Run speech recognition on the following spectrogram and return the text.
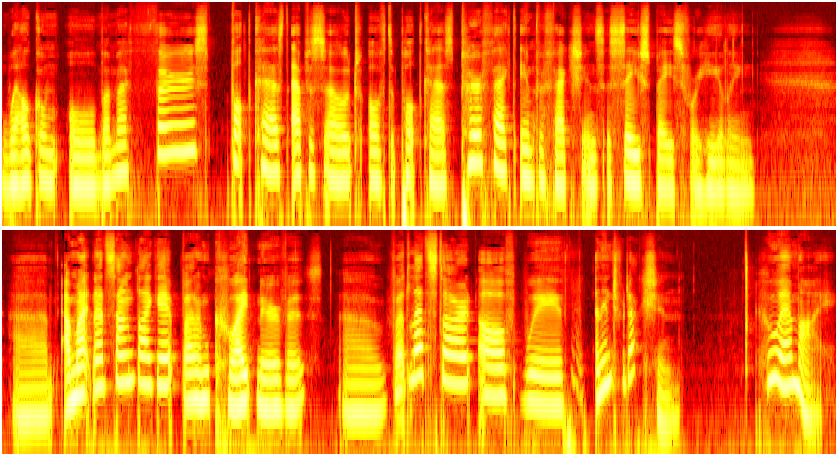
Welcome all by my first podcast episode of the podcast Perfect Imperfections, a safe space for healing. Um, I might not sound like it, but I'm quite nervous. Uh, but let's start off with an introduction. Who am I?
